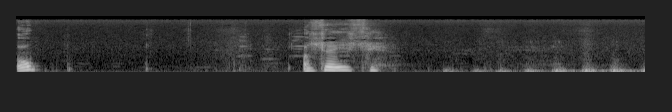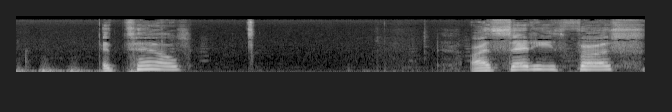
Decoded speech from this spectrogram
oh I'll show you it tells I said he's first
